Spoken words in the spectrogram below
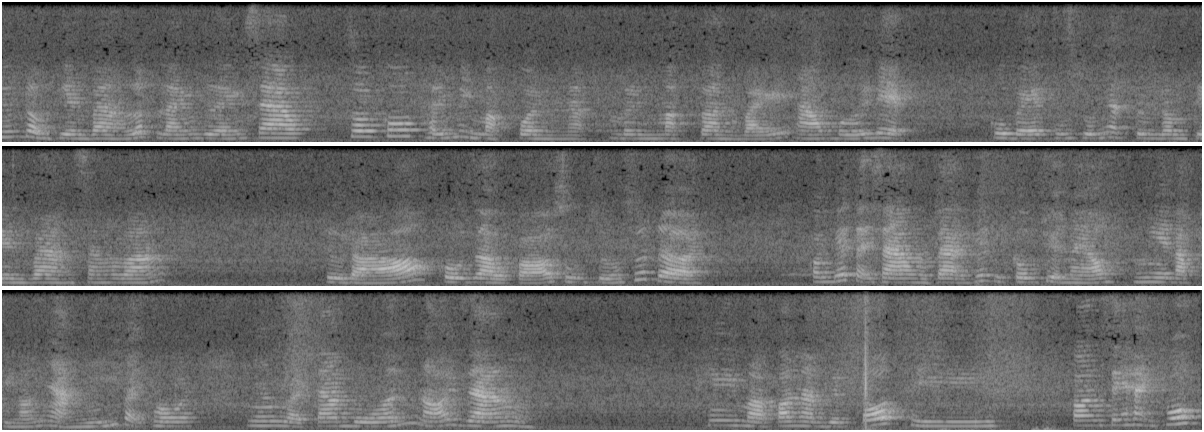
những đồng tiền vàng lấp lánh dưới ánh sao. Rồi cô thấy mình mặc quần, Mình mặc toàn váy áo mới đẹp. Cô bé cúi xuống nhặt từng đồng tiền vàng sang loáng. Từ đó cô giàu có sung sướng suốt đời. Con biết tại sao người ta lại viết cái câu chuyện này không? Nghe đọc thì nó nhảm nhí vậy thôi. Nhưng người ta muốn nói rằng khi mà con làm việc tốt thì con sẽ hạnh phúc.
